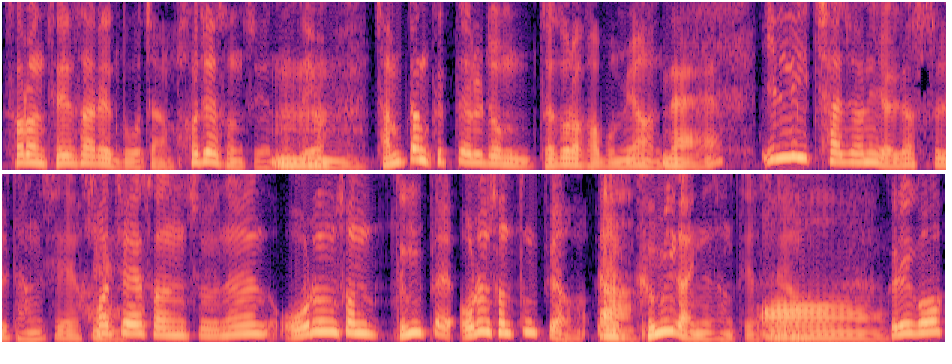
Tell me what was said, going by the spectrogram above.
33살의 노장 허재 선수였는데요. 음. 잠깐 그때를 좀 되돌아가 보면 네. 1, 2차전이 열렸을 당시에 허재 선수는 오른 손등뼈 오른 손등뼈에 아. 금이 가 있는 상태였어요. 어. 그리고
